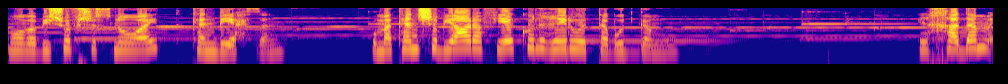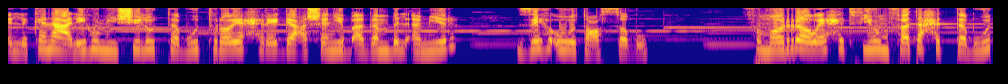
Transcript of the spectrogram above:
وما بيشوفش سنو وايت كان بيحزن وما كانش بيعرف ياكل غير والتابوت جنبه. الخدم اللي كان عليهم يشيلوا التابوت رايح راجع عشان يبقى جنب الأمير زهقوا واتعصبوا في مرة واحد فيهم فتح التابوت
